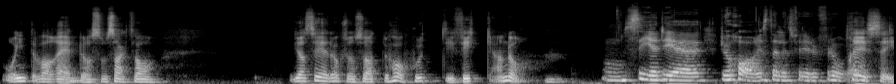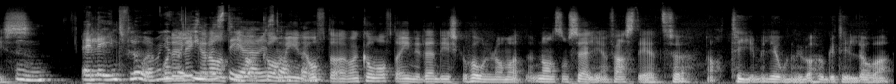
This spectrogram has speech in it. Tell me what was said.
Och inte vara rädd och som sagt var jag ser det också så att du har 70 i fickan då. Mm, se det du har istället för det du förlorar. Precis. Mm. Eller inte förlorar, man Och det är likadant, kommer in ofta, man kommer ofta in i den diskussionen om att någon som säljer en fastighet för ja, 10 miljoner, vi bara hugger till då. Va?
